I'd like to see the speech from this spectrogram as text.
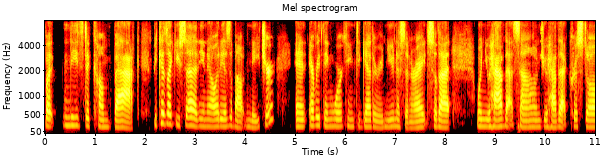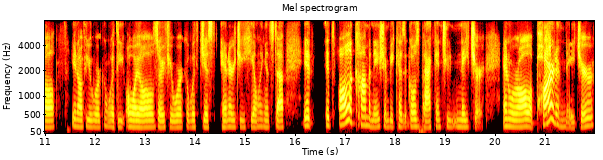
but needs to come back because like you said you know it is about nature and everything working together in unison right so that when you have that sound you have that crystal you know if you're working with the oils or if you're working with just energy healing and stuff it it's all a combination because it goes back into nature and we're all a part of nature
